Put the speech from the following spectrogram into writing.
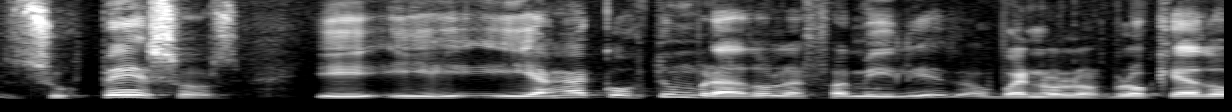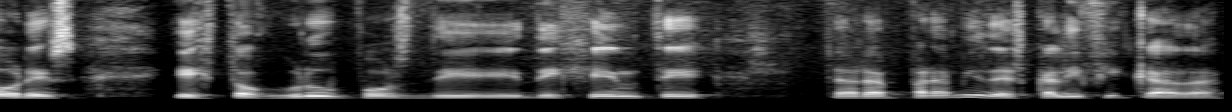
sus pesos. Y, han acostumbrado las familias, bueno, los bloqueadores, estos grupos de, gente, para, mí descalificada,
